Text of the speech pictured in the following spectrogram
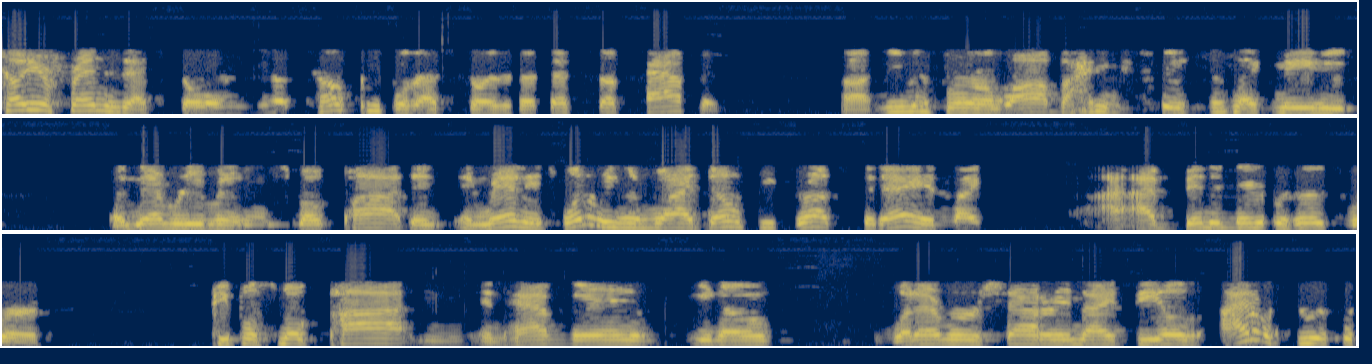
tell your friends that story. You know, tell people that story that that stuff happened. Uh, even for a law-abiding citizen like me who never even smoked pot. And, and Randy, it's one of the reasons why I don't do drugs today. And like, I, I've been in neighborhoods where people smoke pot and, and have their, you know, whatever Saturday night deals. I don't do it for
